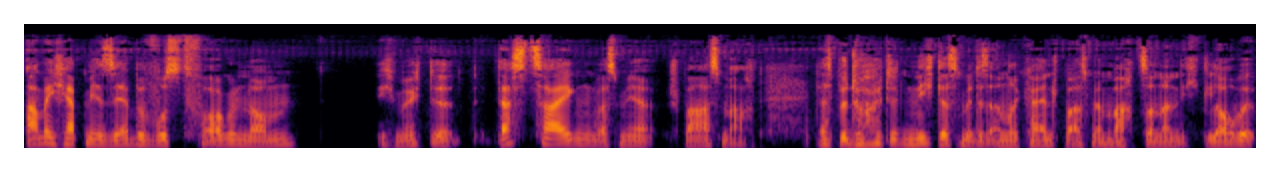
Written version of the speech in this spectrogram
Aber ich habe mir sehr bewusst vorgenommen, Ich möchte das zeigen, was mir Spaß macht. Das bedeutet nicht, dass mir das andere keinen Spaß mehr macht, sondern ich glaube,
